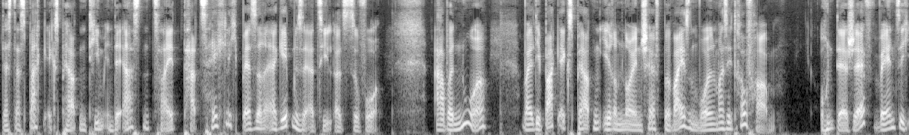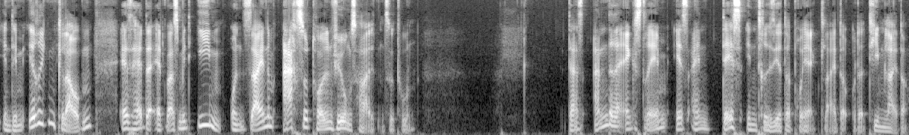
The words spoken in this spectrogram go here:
dass das Bug-Experten-Team in der ersten Zeit tatsächlich bessere Ergebnisse erzielt als zuvor. Aber nur, weil die Bug-Experten ihrem neuen Chef beweisen wollen, was sie drauf haben. Und der Chef wähnt sich in dem irrigen Glauben, es hätte etwas mit ihm und seinem ach so tollen Führungsverhalten zu tun. Das andere Extrem ist ein desinteressierter Projektleiter oder Teamleiter.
